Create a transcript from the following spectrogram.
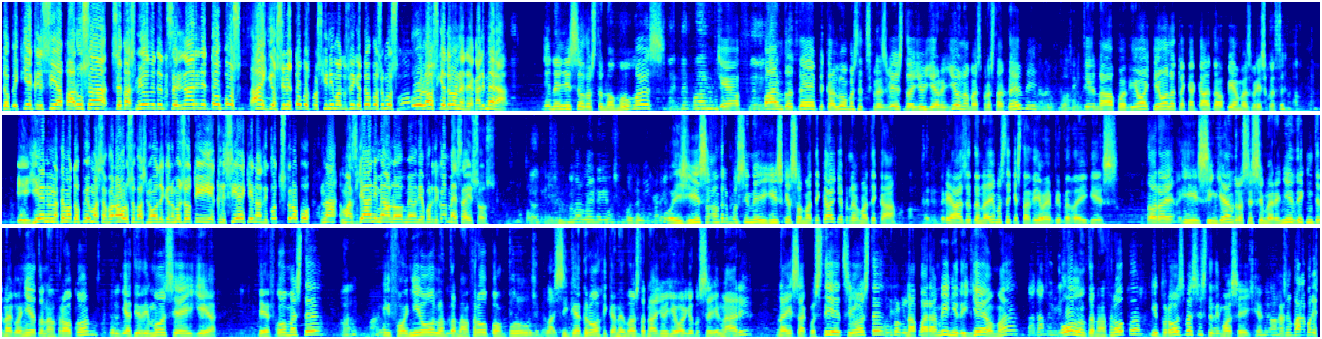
τοπική εκκλησία παρούσα σεβασμιότητα του Σελινάρη είναι τόπος Άγιος, είναι τόπος προσκυνήματος, είναι και τόπος όμως ο λαός συγκεντρώνεται. Καλημέρα. Είναι η είσοδος του νομού μας και αφ- πάντοτε επικαλούμαστε τις πρεσβείες του Αγίου Γεωργίου να μας προστατεύει και να αποδιώκει όλα τα κακά τα οποία μας βρίσκονται. Η υγεία είναι ένα θέμα το οποίο μας αφορά όλους σεβασμιότητα και νομίζω ότι η εκκλησία έχει ένα δικό της τρόπο να μας γιάνει με, άλλο, με διαφορετικά μέσα ίσως. Ο υγιής άνθρωπος είναι υγιής και σωματικά και πνευματικά. Χρειάζεται να είμαστε και στα δύο επίπεδα υγιείς. Τώρα η συγκέντρωση σημερινή δείχνει την αγωνία των ανθρώπων για τη δημόσια υγεία. Και ευχόμαστε η φωνή όλων των ανθρώπων που συγκεντρώθηκαν εδώ στον Άγιο Γεώργιο του Σελινάρη να εισακουστεί έτσι ώστε να παραμείνει δικαίωμα όλων των ανθρώπων η πρόσβαση στη δημόσια υγεία. Ευχαριστούμε πάρα πολύ.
